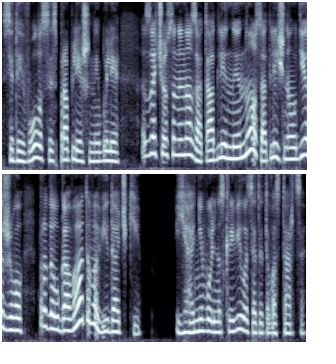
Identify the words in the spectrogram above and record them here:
Седые волосы с проплешиной были зачесаны назад, а длинный нос отлично удерживал продолговатого вида очки. Я невольно скривилась от этого старца.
